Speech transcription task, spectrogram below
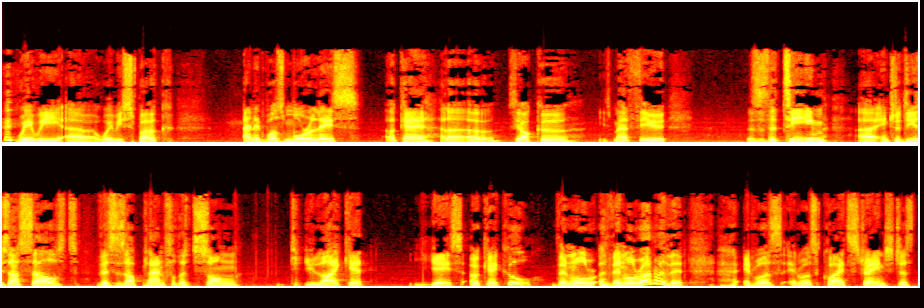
where we uh, where we spoke, and it was more or less okay. Hello, Siaku. He's Matthew. This is the team. Uh, introduce ourselves. This is our plan for the song. Do you like it? Yes. Okay. Cool. Then we'll then we'll run with it. It was it was quite strange just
